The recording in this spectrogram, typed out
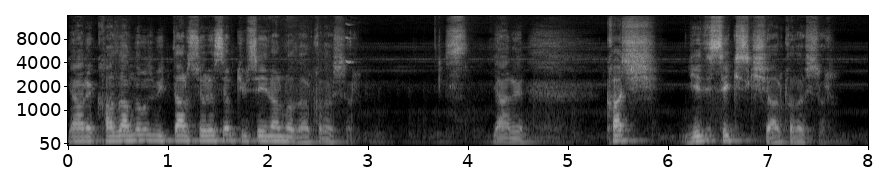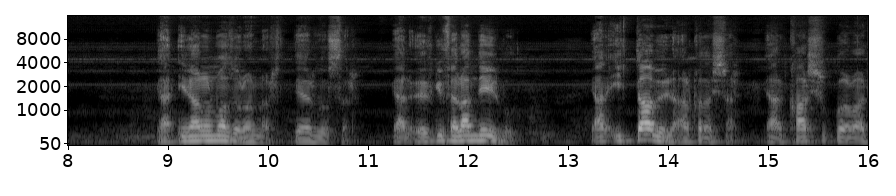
Yani kazandığımız miktarı söylesem kimse inanmaz arkadaşlar. Yani kaç 7-8 kişi arkadaşlar. Yani inanılmaz oranlar değerli dostlar. Yani övgü falan değil bu. Yani iddia böyle arkadaşlar. Yani karşılıklı var.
